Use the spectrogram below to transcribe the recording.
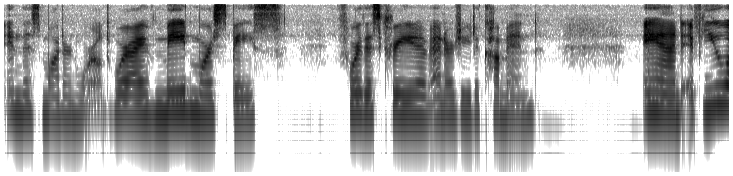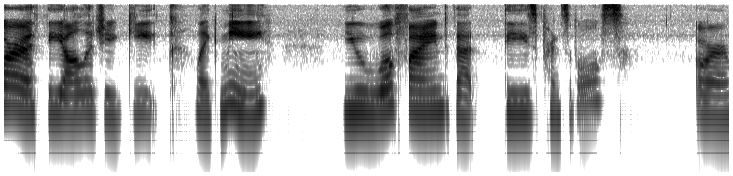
in this modern world, where I've made more space for this creative energy to come in. And if you are a theology geek like me, you will find that these principles, or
